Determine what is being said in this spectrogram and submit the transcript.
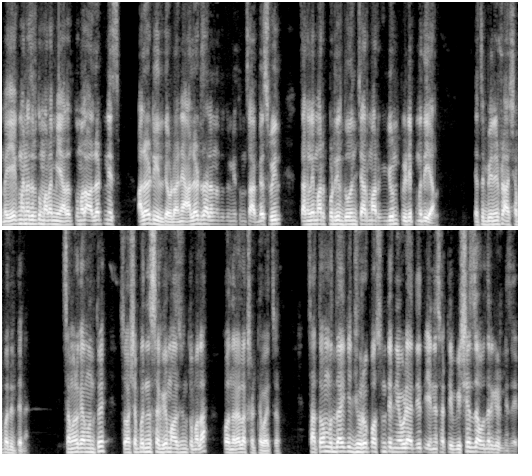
मग एक महिना जर तुम्हाला मिळाला तुम्हाला अलर्टनेस अलर्ट येईल तेवढा. आणि अलर्ट झाल्यानंतर तुम्ही तुमचा अभ्यास होईल चांगले मार्क पडतील दोन चार मार्क घेऊन पीडीएफमध्ये याल. त्याचं बेनिफिट अशा पद्धतीने. समोर काय म्हणतोय? सो अशा पद्धतीने सगळे मार्क्स तुम्हाला होणाऱ्या लक्षात ठेवायचं. सातवा मुद्दा आहे की झिरो पासून ते निवड यादीत येण्यासाठी विशेष जबाबदारी घेतली जाईल.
